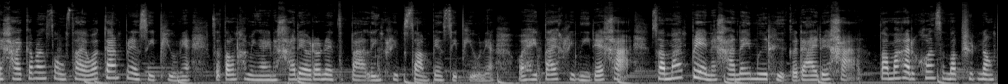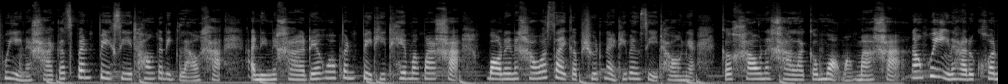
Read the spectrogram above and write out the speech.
นะคะกำลังสงสัยว่าการเปลี่ยนสีผิวเนี่ยจะต้องทำยังไงนะคะเดี๋ยวเราเนี่ยจะแปะลิงก์คลิปสอนเปลี่ยนสีผิวเนี่ยไว้ให้ใต้คลิปนี้ด้วยค่ะ สามารถเปลี่ยนนะคะในมือถือก็ได้ด้วยค่ะ ต่อมาค่ะทุกคนสำหรับชุดน้องผู้หญิงนะคะ ก็จะเป็นปีกสีทองกันอีกแล้วค่ะ อันนี้นะคะเรียกว่าเป็นปีกที่เท่มากๆค่ะ บอกเลยนะคะว่าใส่กับชุดไหนที่เป็นสีทองเนี่ยก็เข้านะคะแล้วก็เหมาะมากๆค่ะ น้องผู้หญิงนะคะ ทุกคน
